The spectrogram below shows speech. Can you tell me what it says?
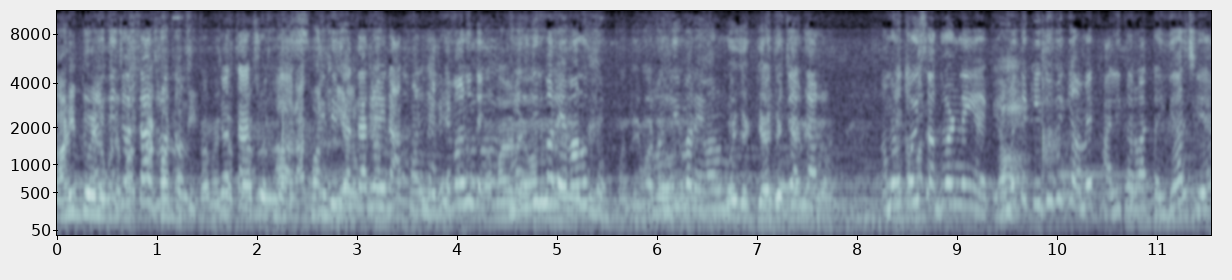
કાઢી દો એ લોકોને. બસ જતા રાખવા નથી. જતા જ હા, રાખવાનું નથી જતા જ નહીં રાખવાનું નહીં. રહેવાનું દે મંદિરમાં રહેવાનું છે મંદિરમાં રહેવાનું કોઈ જગ્યાએ જગ્યા નહીં રહો. અમને કોઈ સગવડ નહીં આપી. અમે તો કીધું બી કે અમે ખાલી કરવા તૈયાર છીએ.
